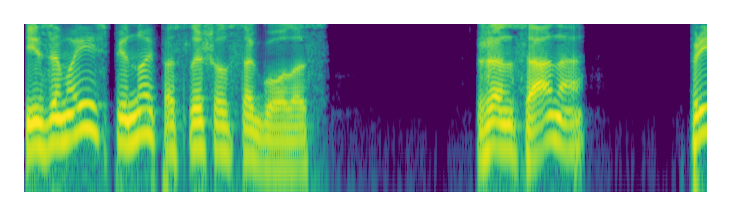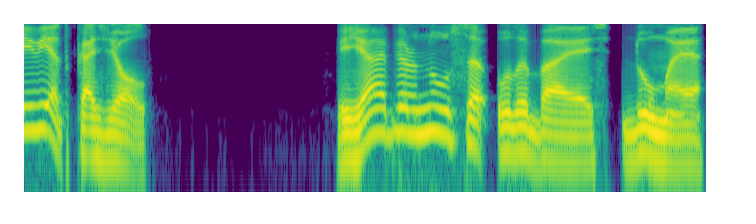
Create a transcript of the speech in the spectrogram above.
И за моей спиной послышался голос. «Жансана! Привет, козел!» Я обернулся, улыбаясь, думая,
